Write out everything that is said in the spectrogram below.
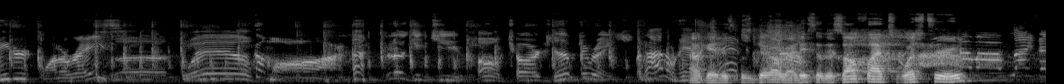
Mater, want a race? Uh, well, Come on. look at you, all charged up to race. But I don't have. Okay, this was good already. So the salt flats was true. Come on, Lightning,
